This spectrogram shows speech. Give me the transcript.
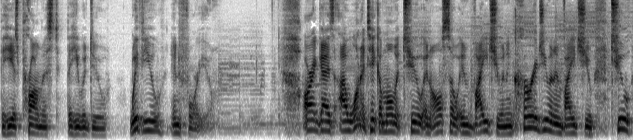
that He has promised that He would do with you and for you. All right, guys, I want to take a moment too and also invite you and encourage you and invite you to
